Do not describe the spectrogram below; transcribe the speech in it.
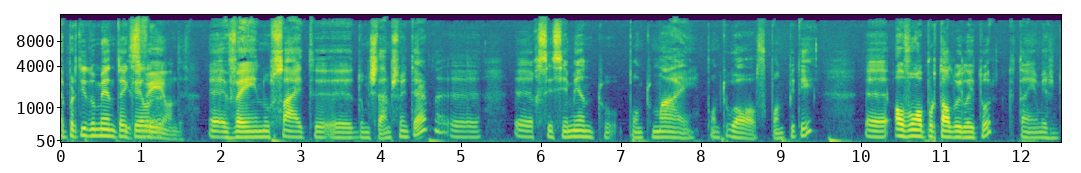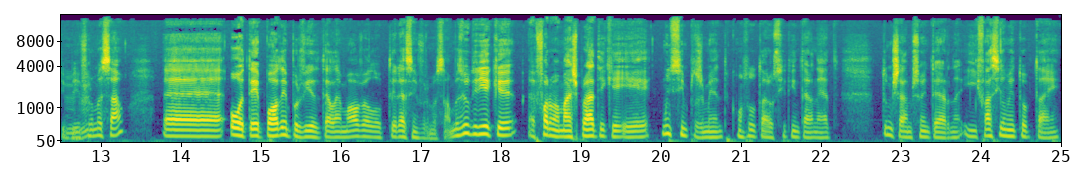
A partir do momento em Isso que ele onde? Uh, vem no site uh, do Ministério da Administração Interna, uh, recenseamento.mai.gov.pt, ou vão ao portal do eleitor, que tem o mesmo tipo uhum. de informação, ou até podem, por via de telemóvel, obter essa informação. Mas eu diria que a forma mais prática é, muito simplesmente, consultar o sítio internet da Administração Interna e facilmente obtém,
